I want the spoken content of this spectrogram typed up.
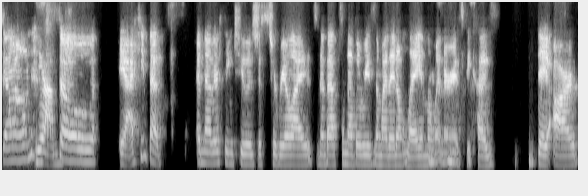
down. Yeah. So yeah, I think that's another thing too is just to realize, you know, that's another reason why they don't lay in the winter mm-hmm. is because they are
